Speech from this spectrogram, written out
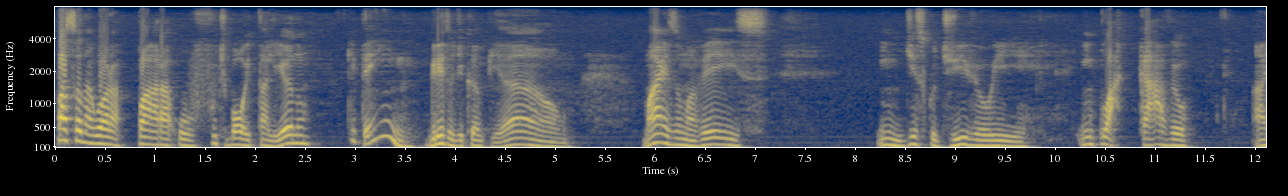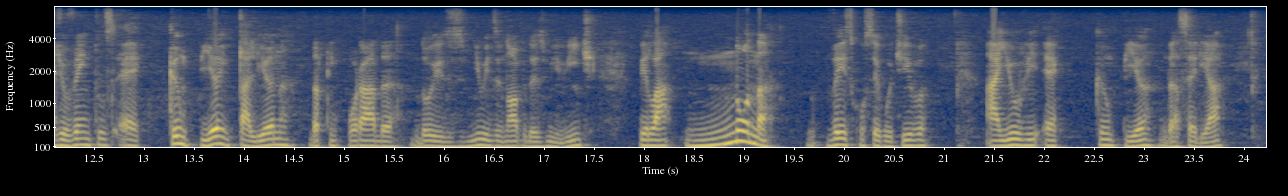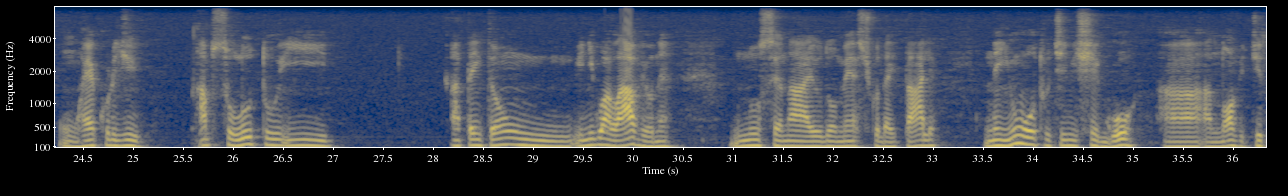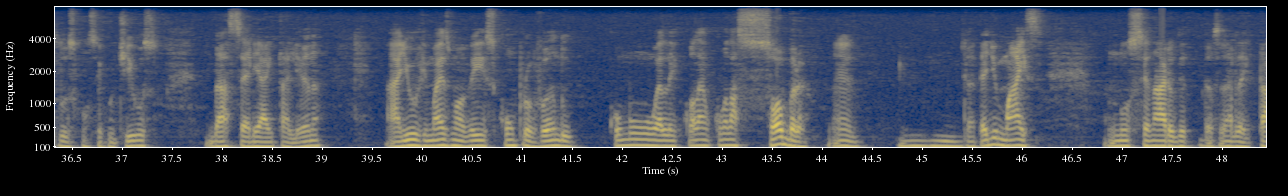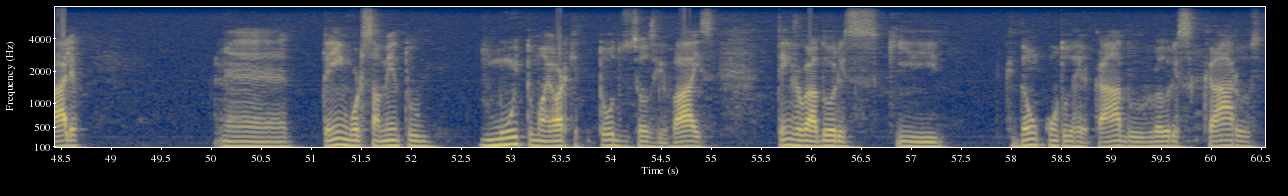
Passando agora para o futebol italiano, que tem grito de campeão, mais uma vez indiscutível e implacável. A Juventus é campeã italiana da temporada 2019-2020 pela nona vez consecutiva. A Juve é campeã da Série A, um recorde absoluto e até então inigualável né, no cenário doméstico da Itália. Nenhum outro time chegou a, a nove títulos consecutivos da Série A italiana. A Juve mais uma vez comprovando como ela, como ela, sobra, né, até demais, no cenário, de, no cenário da Itália. É, tem um orçamento muito maior que todos os seus rivais. Tem jogadores que que dão conta do recado, jogadores caros.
